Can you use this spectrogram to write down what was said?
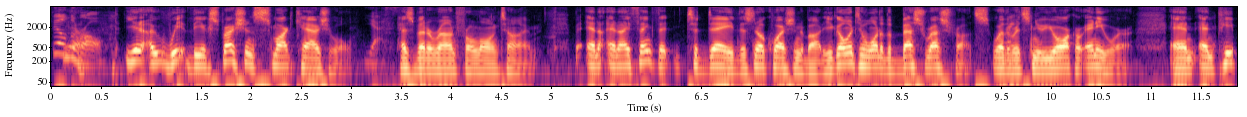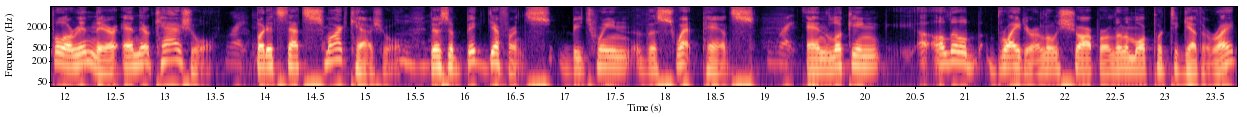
fill the role. You know, we, the expression smart casual Yes. has been around for a long time. And, and I think that today, there's no question about it. You go into one of the best restaurants, whether it's New York or anywhere, and, and people are in there and they're casual. Right. But it's that smart casual. Mm-hmm. There's a big difference between the sweatpants Right. and looking a, little brighter, a little sharper, a little more put together, right?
